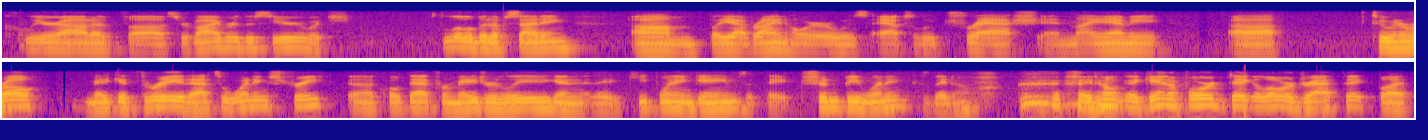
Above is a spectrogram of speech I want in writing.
clear out of uh, Survivor this year, which is a little bit upsetting. Um, but yeah, Brian Hoyer was absolute trash, and Miami, uh, two in a row, make it three. That's a winning streak. Uh, quote that from Major League, and they keep winning games that they shouldn't be winning because they don't, they don't, they can't afford to take a lower draft pick. But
